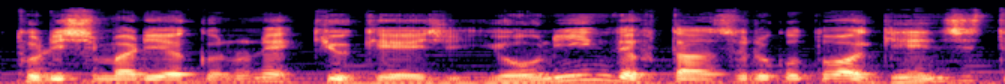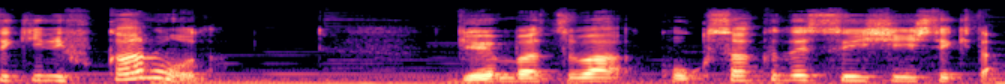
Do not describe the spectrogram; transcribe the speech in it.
取締役のね、旧経営陣4人で負担することは現実的に不可能だ。原発は国策で推進してきた。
